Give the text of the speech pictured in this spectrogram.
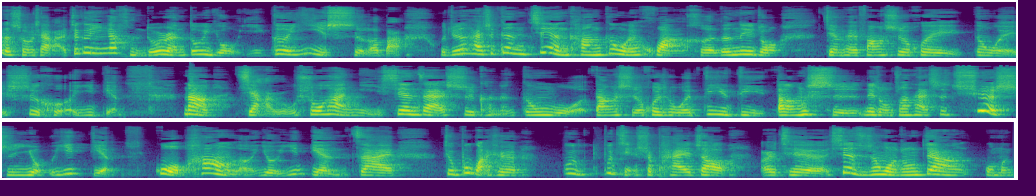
的瘦下来，这个应该很多人都有一个意识了吧？我觉得还是更健康、更为缓和的那种减肥方式会更为适合一点。那假如说哈，你现在是可能跟我当时或者我弟弟当时那种状态是确实有一点过胖了，有一点在就不管是不不仅是拍照，而且现实生活中这样我们。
